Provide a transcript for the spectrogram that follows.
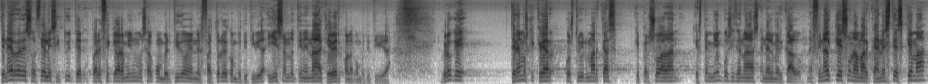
tener redes sociales y Twitter parece que ahora mismo se ha convertido en el factor de competitividad y eso no tiene nada que ver con la competitividad. Yo creo que tenemos que crear, construir marcas que persuadan, que estén bien posicionadas en el mercado. Al final, ¿qué es una marca? En este esquema,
